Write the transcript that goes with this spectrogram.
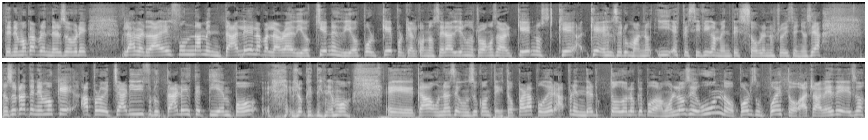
Tenemos que aprender sobre las verdades fundamentales de la palabra de Dios. ¿Quién es Dios? ¿Por qué? Porque al conocer a Dios nosotros vamos a ver qué, nos, qué, qué es el ser humano y específicamente sobre nuestro diseño. O sea, nosotros tenemos que aprovechar y disfrutar este tiempo, lo que tenemos eh, cada una según su contexto, para poder aprender todo lo que podamos. Lo segundo, por supuesto, a través de eso,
